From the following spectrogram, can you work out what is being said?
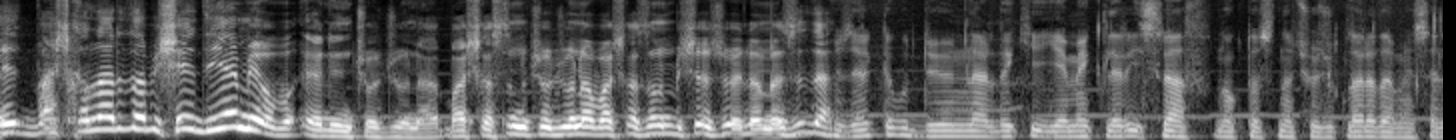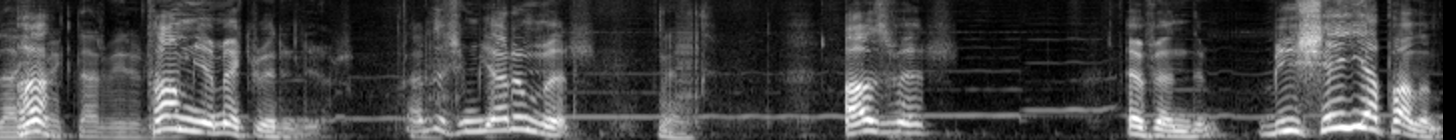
E başkaları da bir şey diyemiyor elin çocuğuna. Başkasının çocuğuna başkasının bir şey söylemesi de. Özellikle bu düğünlerdeki yemekleri israf noktasında çocuklara da mesela Ha, yemekler veriliyor. Tam yemek veriliyor. Kardeşim yarım ver. Evet. Az ver. Efendim. Bir şey yapalım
